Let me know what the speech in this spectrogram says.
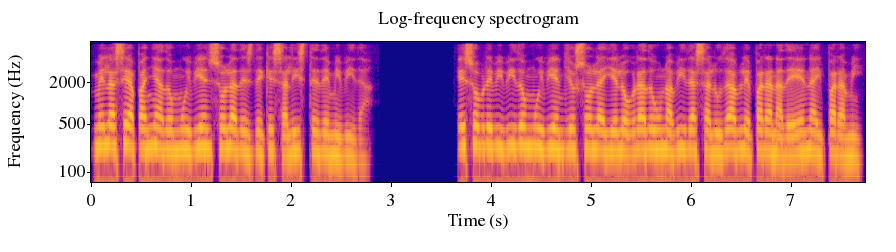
Me las he apañado muy bien sola desde que saliste de mi vida. He sobrevivido muy bien yo sola y he logrado una vida saludable para Nadeena y para mí.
